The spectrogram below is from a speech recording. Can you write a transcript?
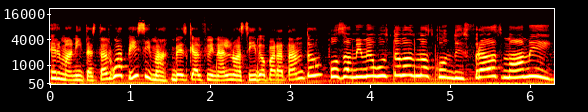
Hermanita, estás guapísima. ¿Ves que al final no ha sido para tanto? Pues a mí me gustabas más con disfraz, mami.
